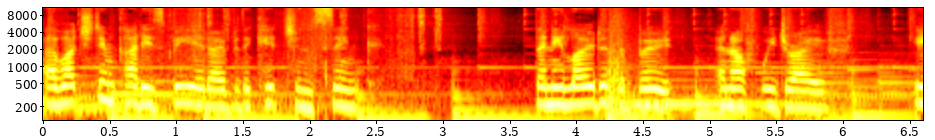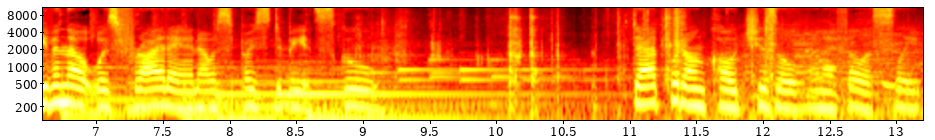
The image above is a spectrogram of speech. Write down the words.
I watched him cut his beard over the kitchen sink. Then he loaded the boot, and off we drove, even though it was Friday and I was supposed to be at school. Dad put on cold chisel, and I fell asleep.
